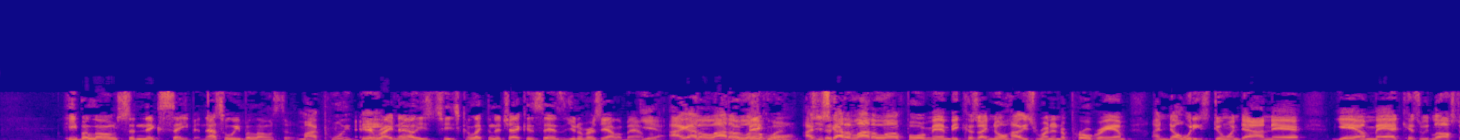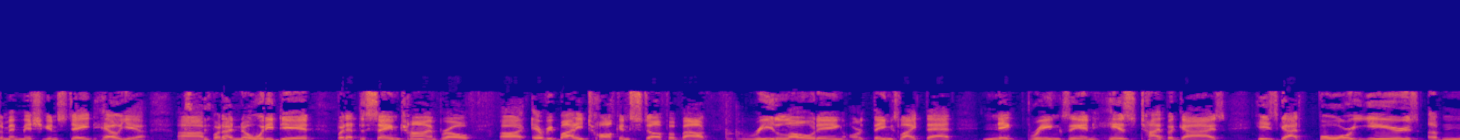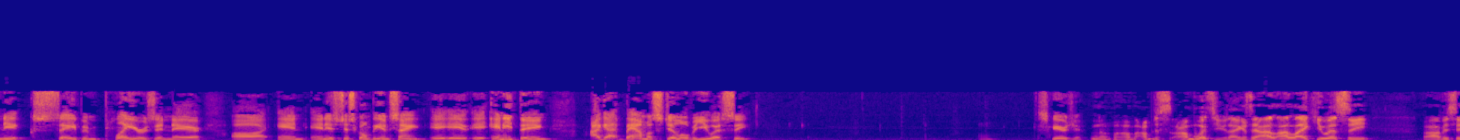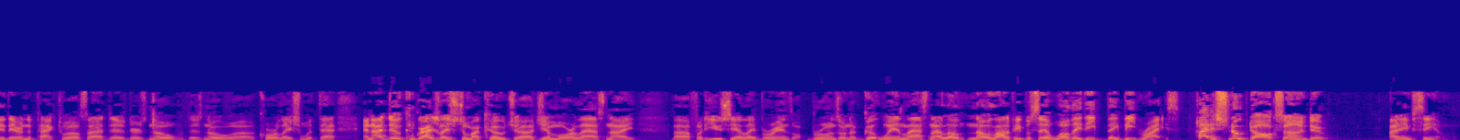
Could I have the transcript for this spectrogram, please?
He belongs to Nick Saban. That's who he belongs to. My point being, and right now he's he's collecting the check. It says University of Alabama. Yeah, I got a lot of A love for him. I just got a lot of love for him, man, because I know how he's running the program. I know what he's doing down there. Yeah, I'm mad because we lost him at Michigan State. Hell yeah. Uh, but I know what he did. But at the same time, bro, uh, everybody talking stuff about reloading or things like that. Nick brings in his type of guys. He's got four years of Nick Saban players in there, uh, and and it's just going to be insane. I, I, I, anything, I got Bama still over USC. Scared you? No, I'm, I'm just I'm with you. Like I said, I, I like USC. Obviously, they're in the Pac-12, so I, there, there's no there's no uh, correlation with that. And I do congratulations to my coach uh, Jim Mora last night uh, for the UCLA Bruins Bruins on a good win last night. I lo- know a lot of people said, well, they deep, they beat Rice. How did Snoop Dogg's son do? I didn't even see him.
